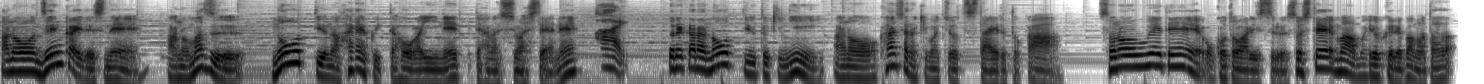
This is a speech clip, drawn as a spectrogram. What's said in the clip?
あの前回ですねあのまずノーっていうのは早く言った方がいいねって話しましたよねはい。それからノーっていう時に、あの、感謝の気持ちを伝えるとか、その上でお断りする。そして、まあ、良ければまた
